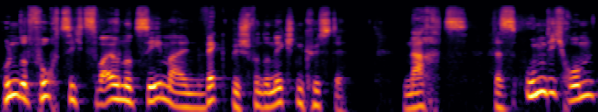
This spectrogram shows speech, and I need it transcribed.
150, 200 Seemeilen weg bist von der nächsten Küste. Nachts. Dass es um dich rum,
